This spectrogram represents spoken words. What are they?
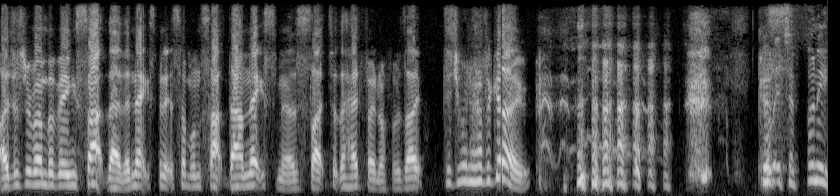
I just remember being sat there. The next minute, someone sat down next to me. I was just like, took the headphone off. I was like, "Did you want to have a go?" well, it's a funny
